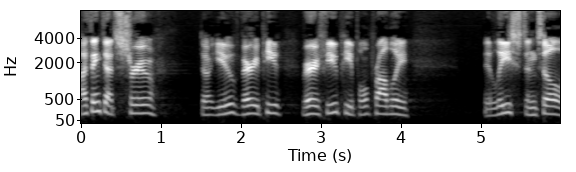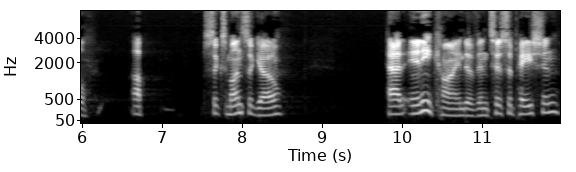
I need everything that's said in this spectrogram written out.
I think that's true, don't you? Very, pe- very few people, probably at least until up six months ago, had any kind of anticipation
